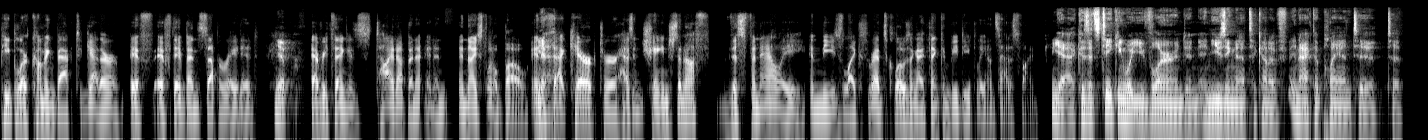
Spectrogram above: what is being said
people are coming back together if if they've been separated. yep. Everything is tied up in a in a, a nice little bow. And Yeah. if that character hasn't changed enough, this finale and these like threads closing, I think can be deeply unsatisfying. Yeah, because it's taking what you've learned and, and using that to kind of enact a plan to to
